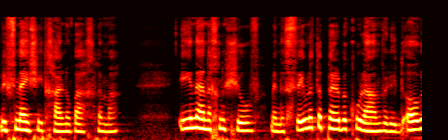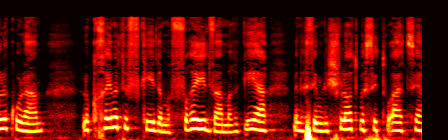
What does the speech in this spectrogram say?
לפני שהתחלנו בהחלמה. הנה אנחנו שוב מנסים לטפל בכולם ולדאוג לכולם, לוקחים את תפקיד המפריד והמרגיע, מנסים לשלוט בסיטואציה.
